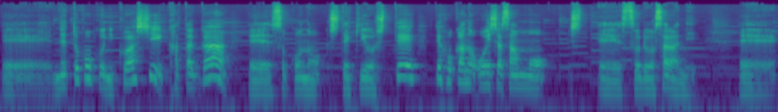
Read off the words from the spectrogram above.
えー、ネット広告に詳しい方が、え、そこの指摘をしてで他のお医者さんも、え、それをさらに、え、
